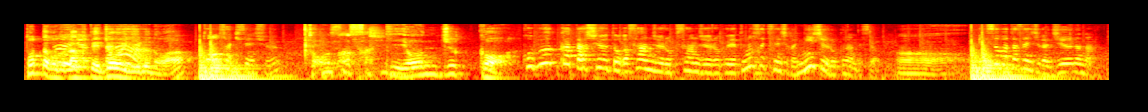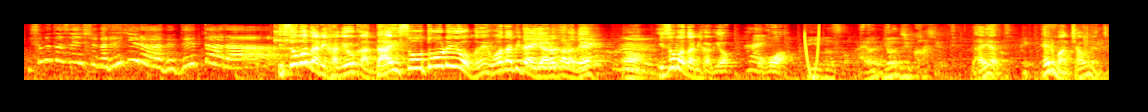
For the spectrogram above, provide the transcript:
取ったことなくて上位にいるのは？外崎選手？外崎40個。小深田修斗が3636で外崎選手が26なんですよ。あ磯端選手が17磯端選手がレギュラーで出たら磯端にかけようか。ダイソー盗塁王もね和田みたいにやるからね。ね。うん。う。ん。磯端にかけよう、はい。ここは。スティーブンソンが40個走るって何やろヘルマンちゃうねんぞ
